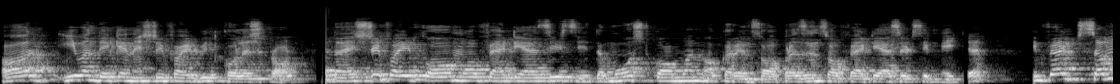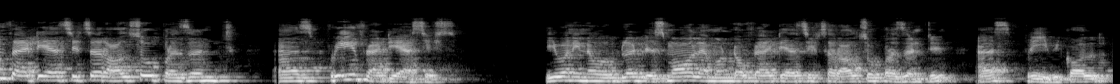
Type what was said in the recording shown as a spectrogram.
or even they can esterified with cholesterol. The esterified form of fatty acids is the most common occurrence or presence of fatty acids in nature. In fact, some fatty acids are also present as free fatty acids. Even in our blood, a small amount of fatty acids are also present as free. We call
